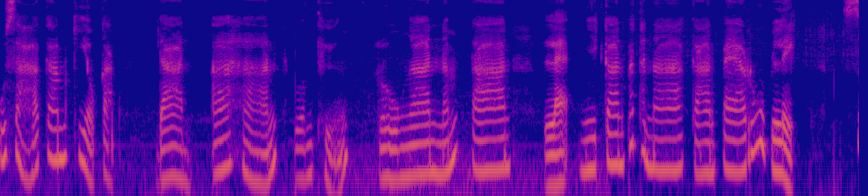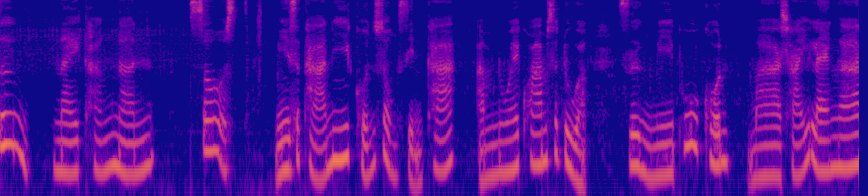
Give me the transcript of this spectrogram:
อุตสาหกรรมเกี่ยวกับ ด้านอาหาร รวมถึงโรงงานน้ำตาล และมีการพัฒนาการแปรรูปเหล็ก ซึ่งในครั้งนั้นโซสมีสถานีขนส่งสินค้า อำนวยความสะดวก ซึ่งมีผู้คนมาใช้แรงงาน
